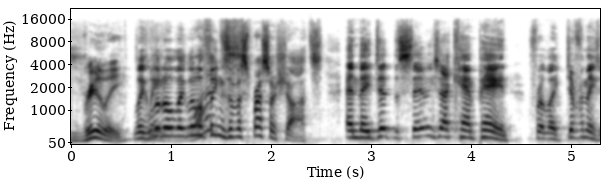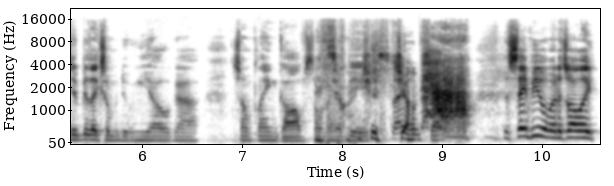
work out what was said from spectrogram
really, like Wait, little like little what? things of espresso shots. And they did the same exact campaign for like different things. It'd be like someone doing yoga, someone playing golf, someone on the beach. just Like, jumps ah! The same people, but it's all like,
